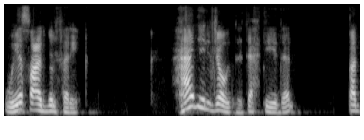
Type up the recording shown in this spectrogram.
ويصعد بالفريق. هذه الجودة تحديدا قد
